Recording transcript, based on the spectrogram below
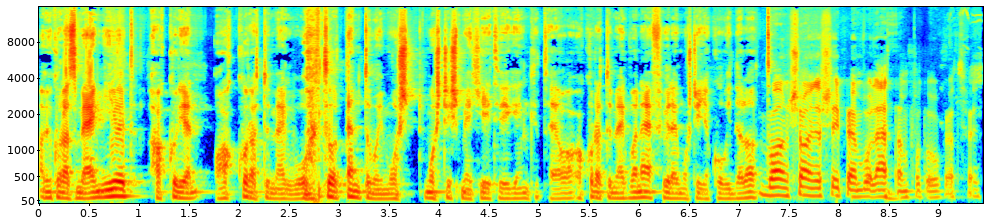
amikor az megnyílt, akkor ilyen akkora tömeg volt ott, nem tudom, hogy most, most is még hétvégén, de akkora tömeg van-e, főleg most így a Covid alatt. Van, sajnos éppen láttam fotókat, hogy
